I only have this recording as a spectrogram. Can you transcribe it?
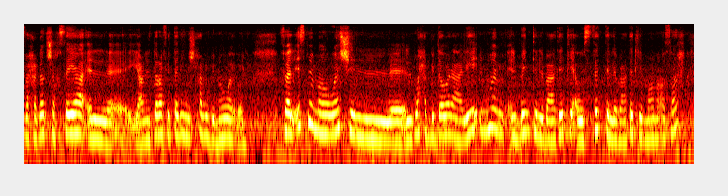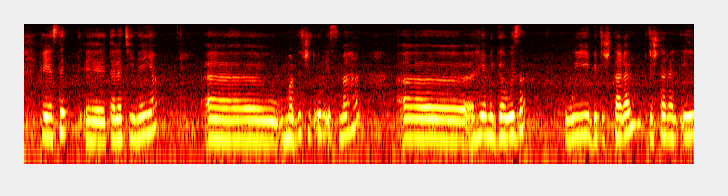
في حاجات شخصية ال- يعني الطرف التاني مش حابب إن هو يقولها. فالاسم ما هواش ال- الواحد بيدور عليه. المهم البنت اللي بعتت لي أو الست اللي بعتت لي بمعنى أصح هي ست آه، تلاتينية آه، وما رضتش تقول اسمها. آه، هي متجوزة وبتشتغل. بتشتغل إيه؟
